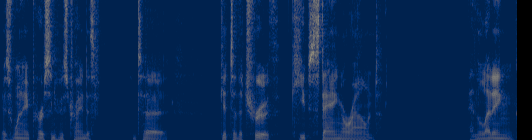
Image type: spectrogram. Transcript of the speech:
is when a person who's trying to to get to the truth keeps staying around and letting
